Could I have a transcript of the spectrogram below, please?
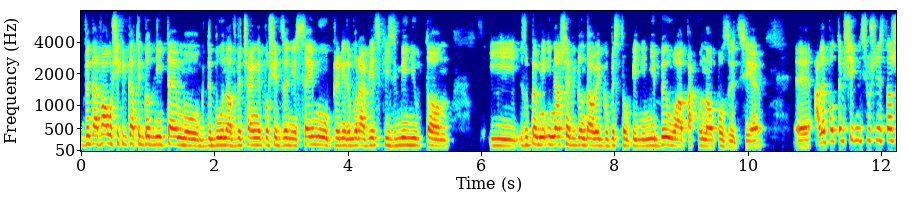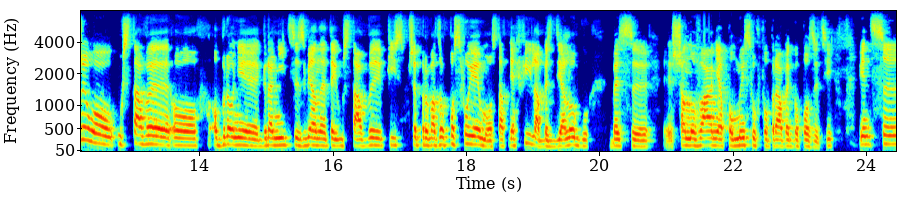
wydawało się kilka tygodni temu, gdy było nadzwyczajne posiedzenie Sejmu, premier Morawiecki zmienił ton i zupełnie inaczej wyglądało jego wystąpienie. Nie było ataku na opozycję, e, ale potem się nic już nie zdarzyło. Ustawę o obronie granicy, zmianę tej ustawy PiS przeprowadzał po swojemu. Ostatnia chwila, bez dialogu, bez e, szanowania pomysłów, poprawek opozycji. Więc e,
